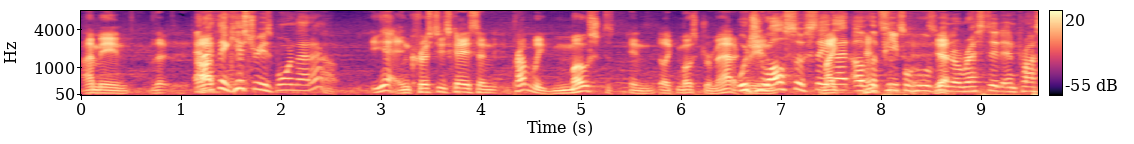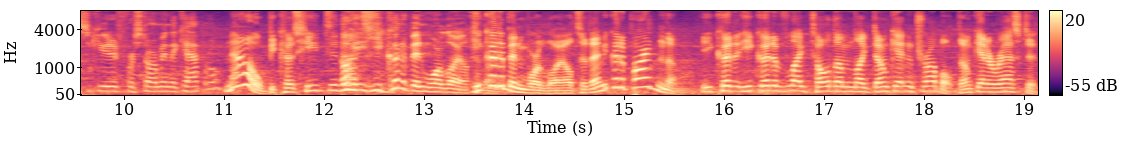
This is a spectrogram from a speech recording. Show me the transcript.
I mean, the, And I uh, think history has borne that out. yeah, in Christie's case, and probably most in like most dramatically. Would you in also say Mike that of the Pence's people who case, have been yeah. arrested and prosecuted for storming the Capitol? No, because he did No, not. he, he could have been more loyal to He them. could have been more loyal to them. He could have pardoned them. He could he could have like told them like don't get in trouble, don't get arrested,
